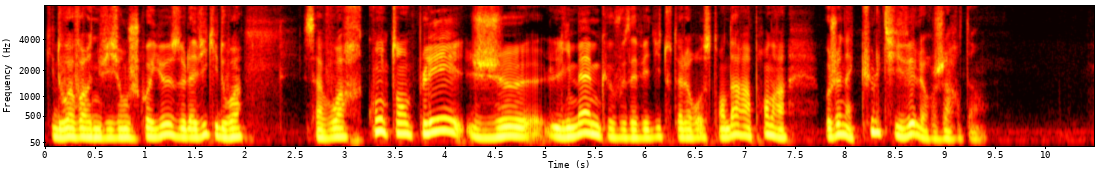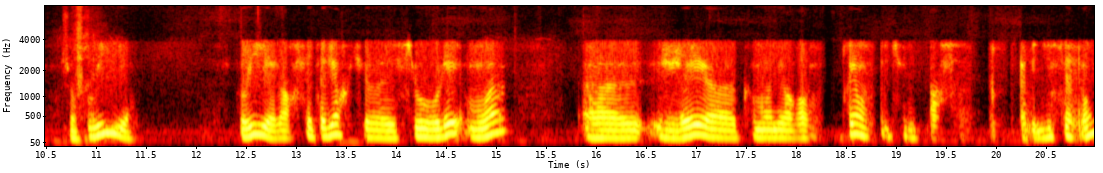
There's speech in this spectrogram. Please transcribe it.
qui doit avoir une vision joyeuse de la vie, qui doit savoir contempler. Je lis même que vous avez dit tout à l'heure au standard, apprendre aux jeunes à cultiver leur jardin. Geoffrey. Oui. Oui, alors c'est-à-dire que si vous voulez, moi, euh, j'ai, euh, comment dire, rencontré en fait une personne qui 17 ans.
